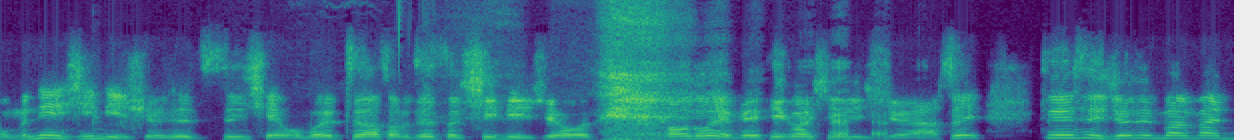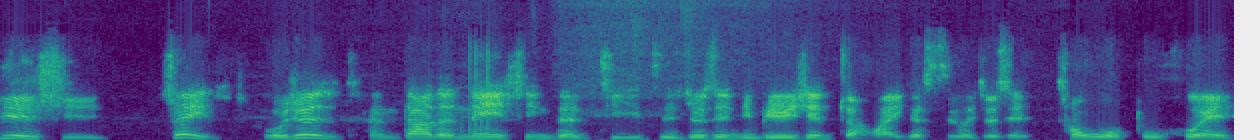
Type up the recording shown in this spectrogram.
我们念心理学的之前，我们知道什么叫做心理学，我高中也没听过心理学啊。所以这件事情就是慢慢练习。所以我觉得很大的内心的机制就是你必须先转换一个思维，就是从我不会，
